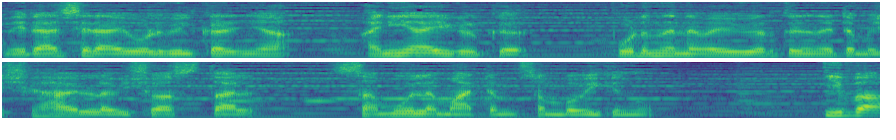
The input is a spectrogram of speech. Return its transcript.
നിരാശരായ ഒളിവിൽ കഴിഞ്ഞ അനുയായികൾക്ക് പൊടുന്നനവെ ഉയർത്തെഴുന്നേറ്റ മിഷിഹായുള്ള വിശ്വാസത്താൽ സമൂല മാറ്റം സംഭവിക്കുന്നു. ഇവ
